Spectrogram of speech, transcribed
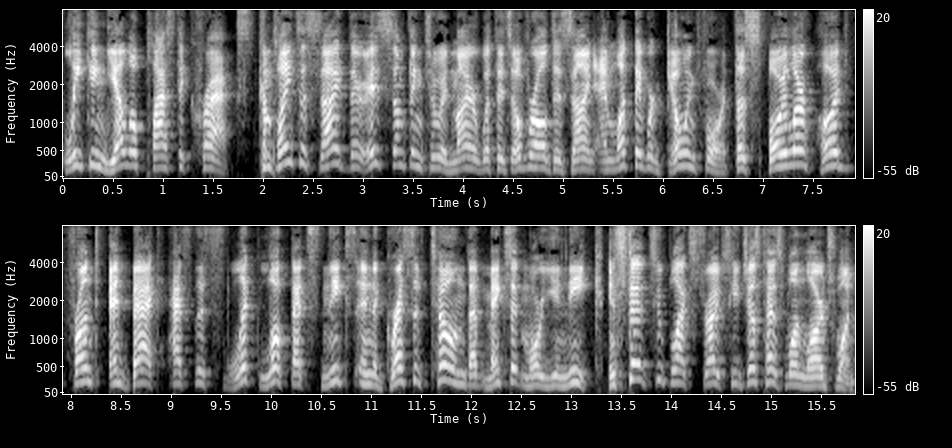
leaking yellow plastic cracks. Complaints aside, there is something to admire with its overall design and what they were going for. The spoiler, hood, front, and back has this slick look that sneaks an aggressive tone that makes it more unique. Instead of two black stripes, he just has one large one.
